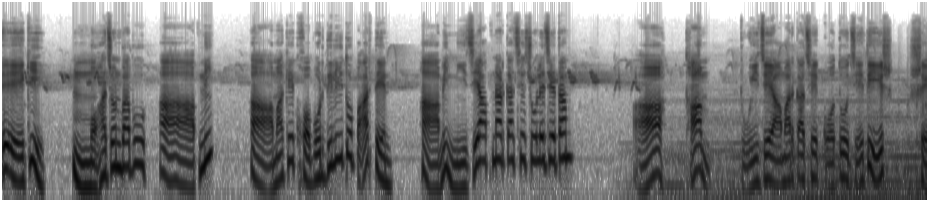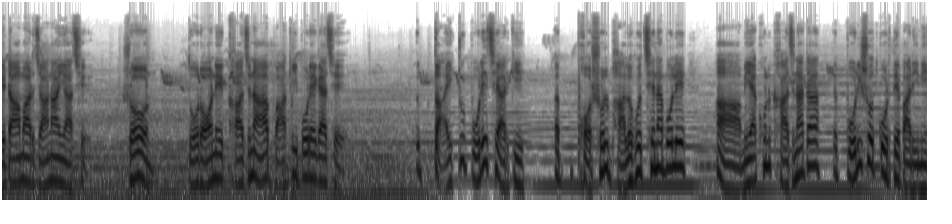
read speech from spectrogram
এ কি? মহাজন বাবু আপনি? আমাকে খবর দিলেই তো পারতেন। আমি নিজে আপনার কাছে চলে যেতাম। আহ, থাম, তুই যে আমার কাছে কত যেতিস, সেটা আমার জানাই আছে। শোন, তোর অনেক খাজনা বাকি পড়ে গেছে। তা একটু পড়েছে আর কি। ফসল ভালো হচ্ছে না বলে আমি এখন খাজনাটা পরিশোধ করতে পারিনি।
